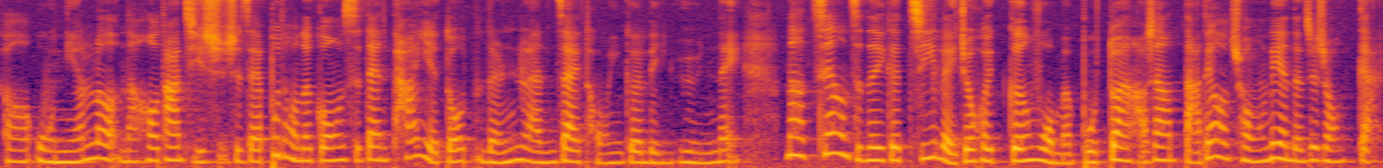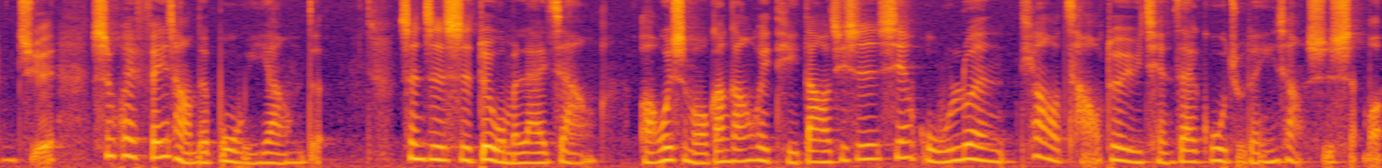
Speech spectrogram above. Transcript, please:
呃五年了，然后他即使是在不同的公司，但他也都仍然在同一个领域内。那这样子的一个积累，就会跟我们不断好像打掉重练的这种感觉，是会非常的不一样的。甚至是对我们来讲，呃，为什么我刚刚会提到，其实先无论跳槽对于潜在雇主的影响是什么，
